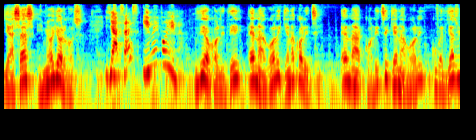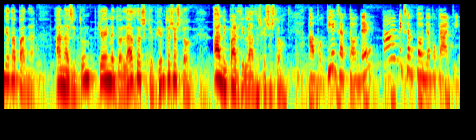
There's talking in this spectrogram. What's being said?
Γεια σας, είμαι ο Γιώργος. Γεια σας, είμαι η Πολίνα. Δύο κολλητοί, ένα αγόρι και ένα κορίτσι. Ένα κορίτσι και ένα αγόρι κουβεντιάζουν για τα πάντα. Αναζητούν ποιο είναι το λάθος και ποιο είναι το σωστό. Αν υπάρχει λάθος και σωστό. Από τι εξαρτώνται, αν εξαρτώνται από κάτι.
